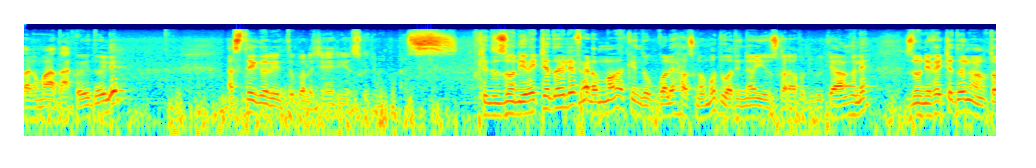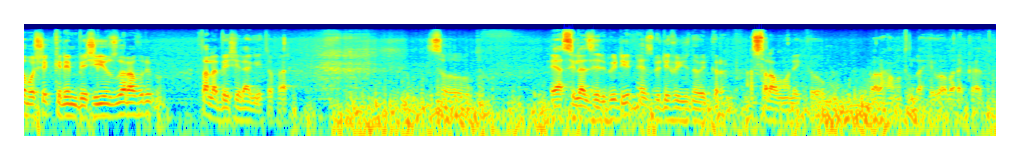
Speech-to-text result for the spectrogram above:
জায়গা মা দাকই দইলে, আস্তে করে গলে চাই ইউজ ব্যাস। কিন্তু জনি ভাইটে দইলে ফেরত না, কিন্তু গলে হাস নম্বর দুয়া দিন ইউজ করা ফুরিব। কেন হলে জনি ভাইটে দইলে না, তো অবশ্যই ক্রিম বেশি ইউজ করা ফুরিব, তাহলে বেশি লাগিতে পারে। সো এ আসিল আজির ভিডিও নেক্সট ভিডিও পর্যন্ত ওয়েট করুন। আসসালামু আলাইকুম রহমতুল্লাহি বাবরাকাতুহ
